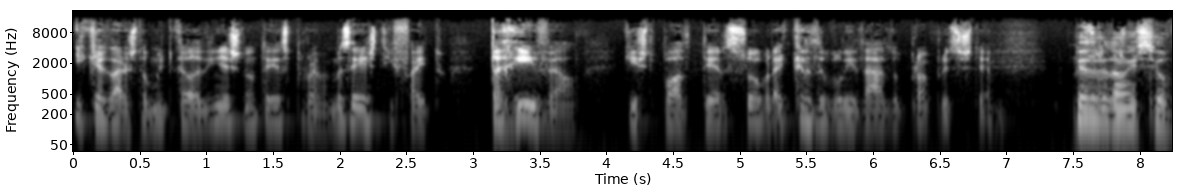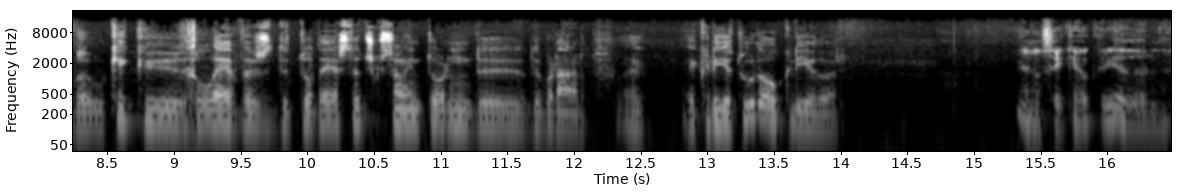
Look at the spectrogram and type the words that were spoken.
e que agora estão muito caladinhas que não têm esse problema. Mas é este efeito terrível que isto pode ter sobre a credibilidade do próprio sistema. Pedro Adão e Silva, o que é que relevas de toda esta discussão em torno de, de Berardo? A, a, criatura ou o criador? Eu não sei quem é o criador, não é?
